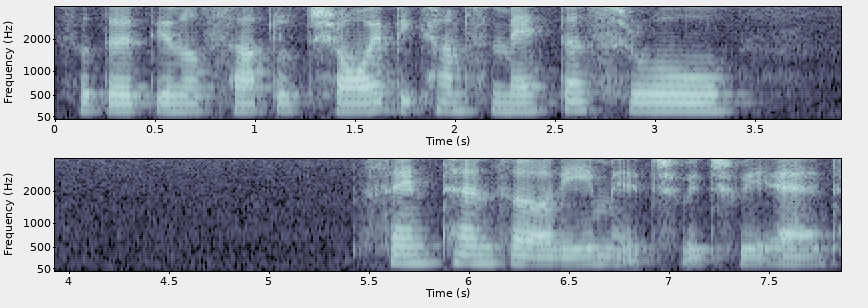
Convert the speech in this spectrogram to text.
So that you know subtle joy becomes metta through the sentence or the image which we add.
